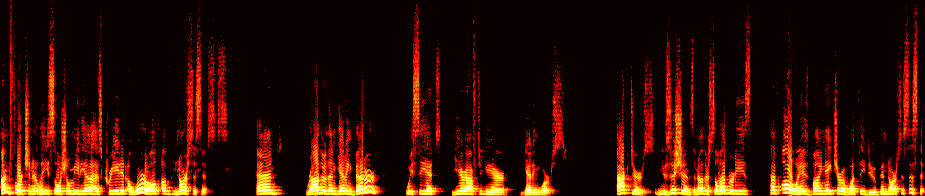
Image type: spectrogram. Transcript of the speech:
Unfortunately, social media has created a world of narcissists and rather than getting better, we see it year after year getting worse. Actors, musicians, and other celebrities have always, by nature of what they do, been narcissistic.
